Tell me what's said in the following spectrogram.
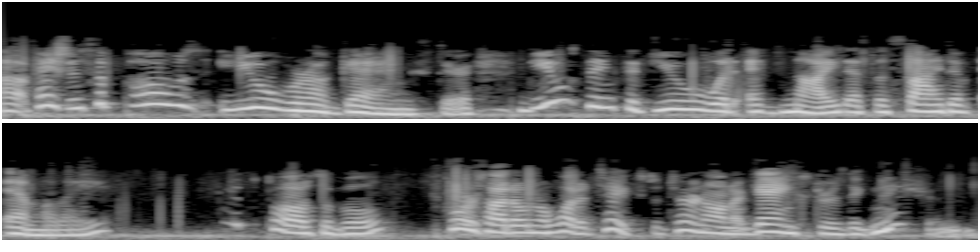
Uh, Patience, suppose you were a gangster. Do you think that you would ignite at the sight of Emily? It's possible. Of course, I don't know what it takes to turn on a gangster's ignition.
